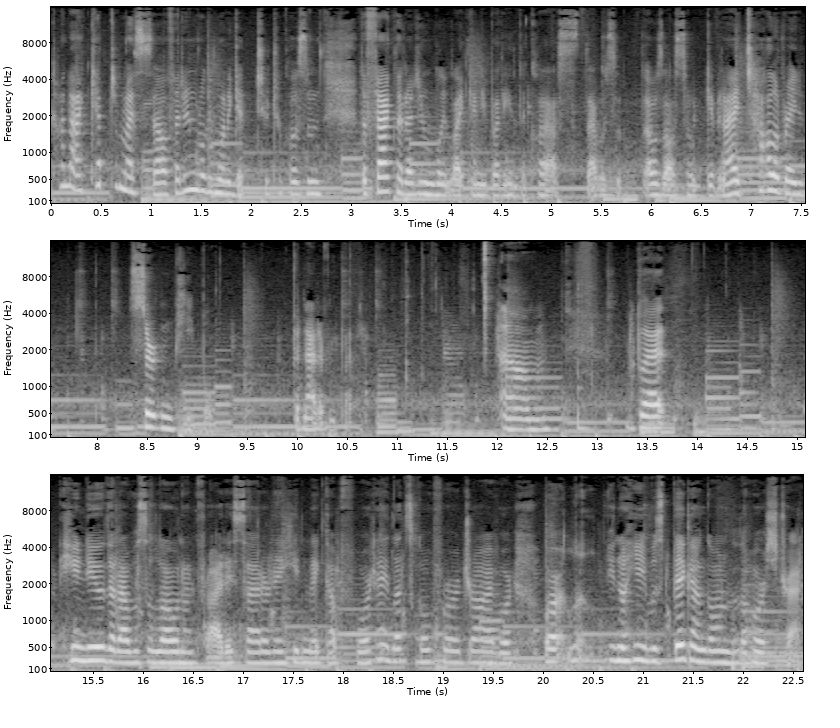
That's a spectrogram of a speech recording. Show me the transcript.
kind of I kept to myself. I didn't really want to get too too close, and the fact that I didn't really like anybody in the class that was that was also given. I tolerated certain people but not everybody. Um, but he knew that I was alone on Friday, Saturday. He'd make up for it. Hey, let's go for a drive, or, or you know, he was big on going to the horse track.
